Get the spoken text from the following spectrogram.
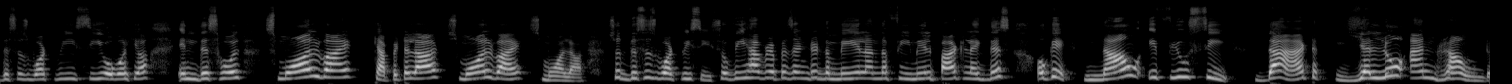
This is what we see over here in this whole small y capital R, small y, small r. So this is what we see. So we have represented the male and the female part like this. Okay, now if you see that yellow and round,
